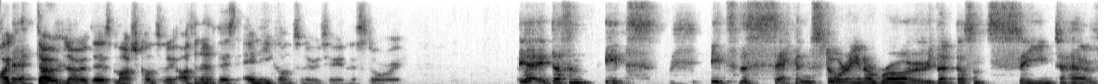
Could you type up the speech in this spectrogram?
I don't know if there's much continuity. I don't know if there's any continuity in this story. Yeah it doesn't it's it's the second story in a row that doesn't seem to have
